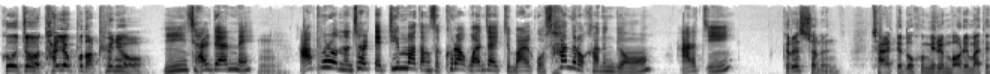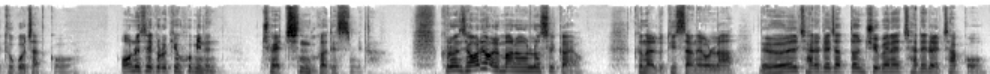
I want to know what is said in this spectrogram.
그 저 달력보다 편요. 이잘 되었네. 앞으로는 절대 뒷마당서 그러고 앉아있지 말고 산으로 가는겨. 알았지? 그래서 저는 잘 때도 호미를 머리맡에 두고 잤고 어느새 그렇게 호미는 저의 친구가 됐습니다. 그런 생활이 얼마나 흘렀을까요? 그날도 뒷산에 올라 늘 자리를 잡던 주변의 자리를 잡고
